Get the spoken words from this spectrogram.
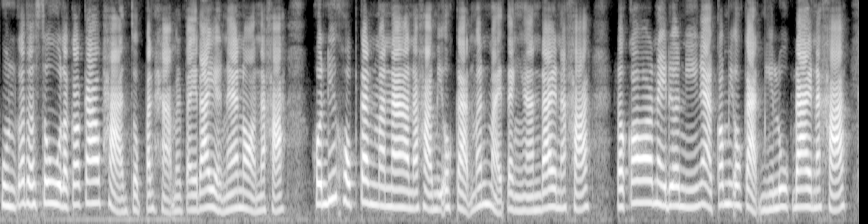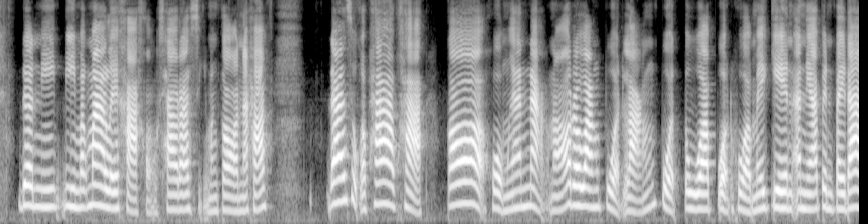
คุณก็จะสู้แล้วก็ก้าวผ่านจบปัญหามันไปได้อย่างแน่นอนนะคะ คนที่คบกันมานานนะคะ มีโอกาสมั่นหมายแต่งงานได้นะคะ แล้วก็ในเดือนนี้เนี่ยก็มีโอกาสมีลูกได้นะคะ เดือนนี้ดีมากๆเลยค่ะของชาวราศีมังกรนะคะ ด้านสุขภาพค่ะ ก็โหมงานหนักเนาะระวังปวดหลังปวดตัวปวดหัวไมเกรนอันนี้เป็นไปได้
